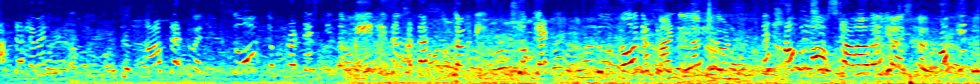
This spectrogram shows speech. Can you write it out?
After 11, after 12. So the protest is the main reason for the committee to get to know the until you don't. Then how will you stop? yeah, sure. How can you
